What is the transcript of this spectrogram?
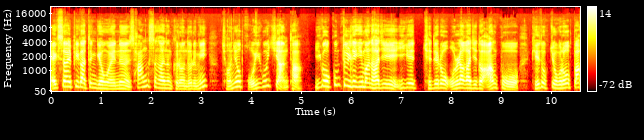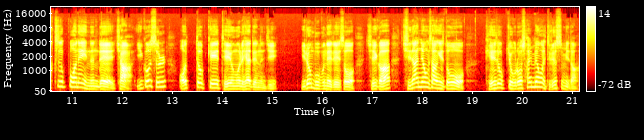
XRP 같은 경우에는 상승하는 그런 흐름이 전혀 보이고 있지 않다. 이거 꿈틀대기만 하지 이게 제대로 올라가지도 않고 계속적으로 박스권에 있는데 자 이것을 어떻게 대응을 해야 되는지 이런 부분에 대해서 제가 지난 영상에도 계속적으로 설명을 드렸습니다.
